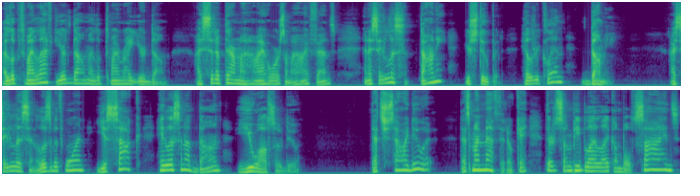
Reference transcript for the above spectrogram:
I look to my left, you're dumb. I look to my right, you're dumb. I sit up there on my high horse, on my high fence, and I say, listen, Donnie, you're stupid. Hillary Clinton, dummy. I say, listen, Elizabeth Warren, you suck. Hey, listen up, Don, you also do. That's just how I do it. That's my method, okay? There's some people I like on both sides.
